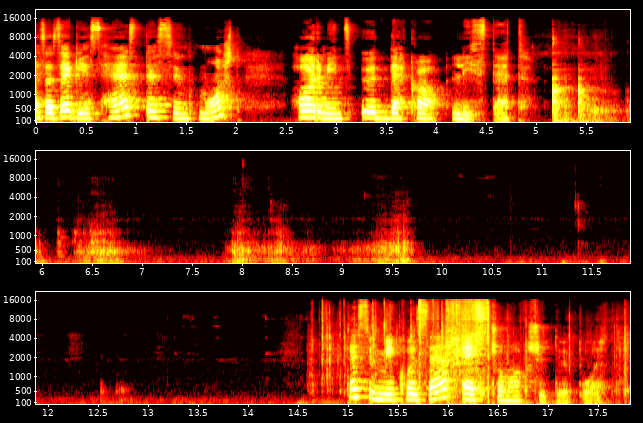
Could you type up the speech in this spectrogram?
Ehhez az egészhez teszünk most 35 deka lisztet. Teszünk még hozzá egy csomag sütőport.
